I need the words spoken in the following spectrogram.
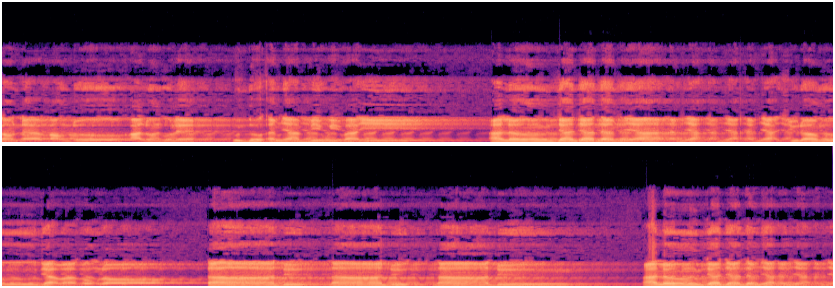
ကောင်းနှပေါင်းတို့အလုံးကိုလည်း ကုသိုလ်အမြပေးဝေပါ၏အလုံးကြကြသမျှအမြအမြအမြယူတော်မူကြပါကုန်လောသာဓုသာဓုသာဓုအလုံးကြကြသမျှအမြအမြ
